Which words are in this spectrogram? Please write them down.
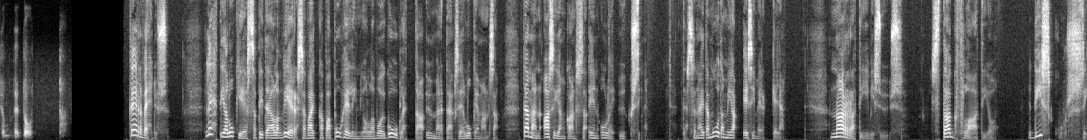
se on muuten totta. Tervehdys. Lehtiä lukiessa pitää olla vieressä vaikkapa puhelin, jolla voi googlettaa ymmärtääkseen lukemansa. Tämän asian kanssa en ole yksin. Tässä näitä muutamia esimerkkejä. narratiivisyys, stagflaatio, diskurssi,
